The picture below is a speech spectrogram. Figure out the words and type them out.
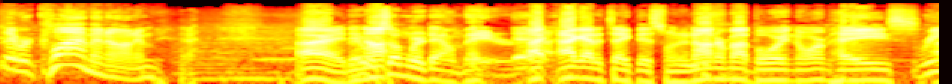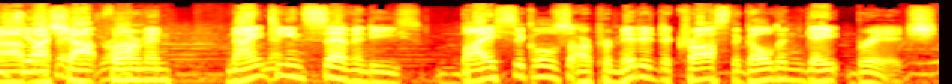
they were climbing on him. All right, They were hon- somewhere down there. I, I got to take this one in honor of my boy Norm Hayes, Reach uh, my shop drop foreman. 1970s bicycles are permitted to cross the Golden Gate Bridge.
